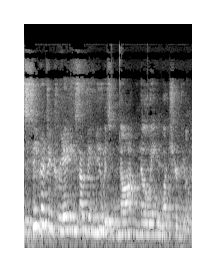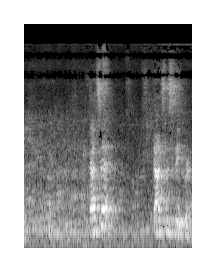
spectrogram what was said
secret to creating something new is not knowing what you're doing. That's it. That's the secret.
